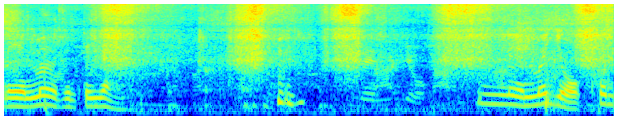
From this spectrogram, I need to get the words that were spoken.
เลนมากเป็นตัวอย่างเลนมาหยอกคน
